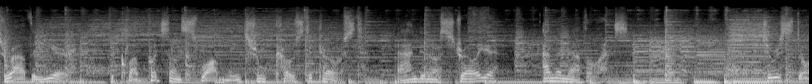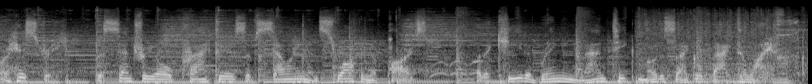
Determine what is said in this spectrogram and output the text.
Throughout the year, the club puts on swap meets from coast to coast and in Australia and the Netherlands. To restore history, the century-old practice of selling and swapping of parts are the key to bringing an antique motorcycle back to life.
